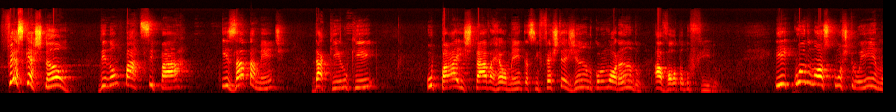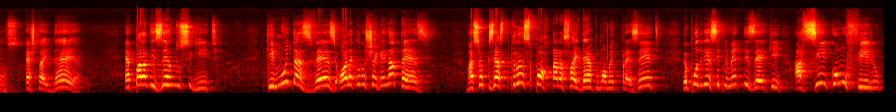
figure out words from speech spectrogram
fez questão de não participar exatamente daquilo que o pai estava realmente assim festejando, comemorando a volta do filho. E quando nós construímos esta ideia, é para dizermos o seguinte: que muitas vezes, olha que eu não cheguei na tese, mas se eu quisesse transportar essa ideia para o momento presente, eu poderia simplesmente dizer que, assim como o filho,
